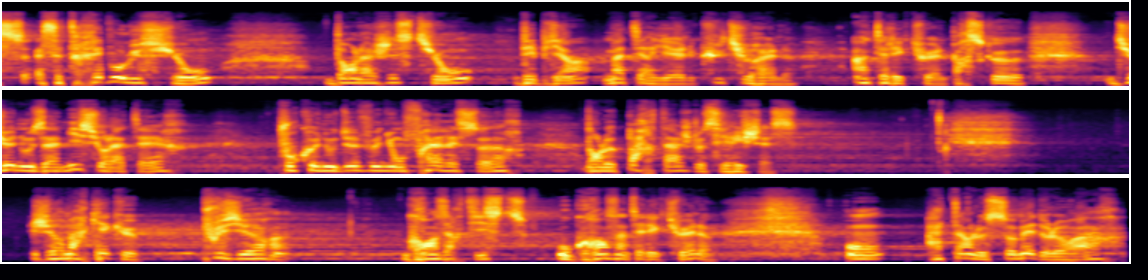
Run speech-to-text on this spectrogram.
cette révolution dans la gestion des biens matériels, culturels, intellectuels, parce que Dieu nous a mis sur la terre pour que nous devenions frères et sœurs dans le partage de ces richesses. J'ai remarqué que plusieurs grands artistes ou grands intellectuels ont atteint le sommet de leur art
